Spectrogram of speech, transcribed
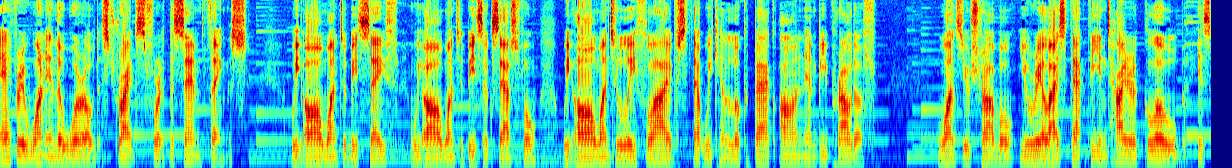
everyone in the world strives for the same things. We all want to be safe, we all want to be successful, we all want to live lives that we can look back on and be proud of. Once you travel, you realize that the entire globe is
